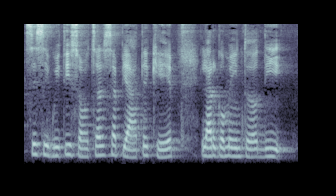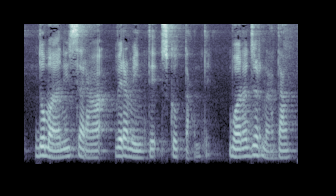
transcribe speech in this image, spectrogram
Se seguite i social sappiate che l'argomento di domani sarà veramente scottante. Buona giornata.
